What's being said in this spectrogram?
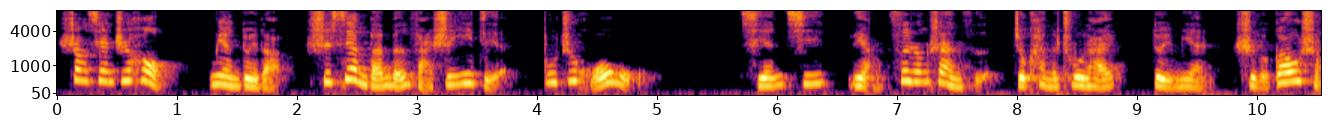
上线之后，面对的是现版本法师一姐不知火舞，前期两次扔扇子就看得出来对面是个高手。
